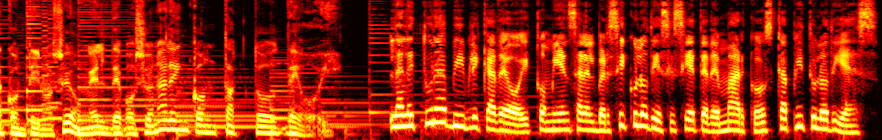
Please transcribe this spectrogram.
A continuación, el devocional en contacto de hoy. La lectura bíblica de hoy comienza en el versículo 17 de Marcos capítulo 10.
